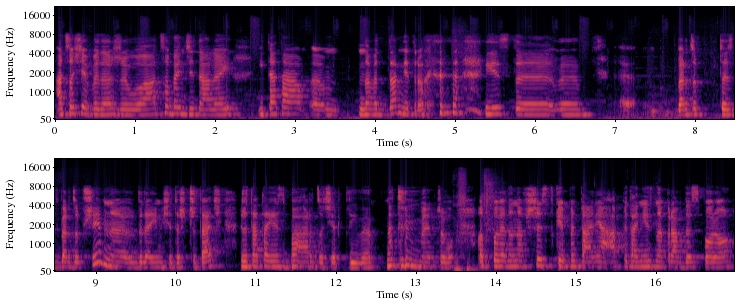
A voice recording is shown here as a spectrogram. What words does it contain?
a co się wydarzyło, a co będzie dalej. I tata nawet dla mnie trochę jest e, e, bardzo, to jest bardzo przyjemne, wydaje mi się też czytać, że tata jest bardzo cierpliwy na tym meczu. Odpowiada na wszystkie pytania, a pytań jest naprawdę sporo.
